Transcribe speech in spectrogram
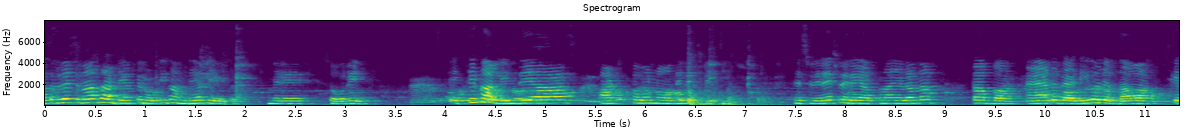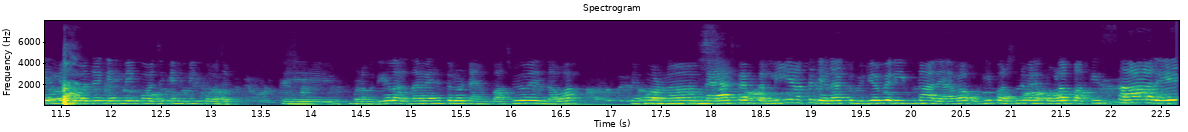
ਅਸਲ ਵਿੱਚ ਨਾ ਸਾਡੇ ਉੱਤੇ ਰੋਟੀ ਖਾਂਦੇ ਆ ਲੇਟ ਮੇਰੇ ਸਹੁਰੇ। ਇੱਥੇ ਖਾ ਲੈਂਦੇ ਆ 8 ਤੋਂ 9 ਦੇ ਵਿੱਚ ਵਿੱਚ ਤੇ ਸਵੇਰੇ ਸਵੇਰੇ ਆਪਣਾ ਜਿਹੜਾ ਨਾ ਢਾਬਾ ਐਨ ਰੈਡੀ ਹੋ ਜਾਂਦਾ ਵਾ ਲਈ ਕੁਝ ਲਈ ਕੁਝ ਲਈ ਕੁਝ। ਤੇ ਬੜਾ ਵਧੀਆ ਲੱਗਦਾ ਵੈਸੇ ਚਲੋ ਟਾਈਮ ਪਾਸ ਵੀ ਹੋ ਜਾਂਦਾ ਵਾ। ਤੇ ਹੁਣ ਮੈਂ ਇਸ ਟਾਈਮ ਕੱਲੀ ਆ ਤੇ ਜਿਹੜਾ ਇੱਕ ਵੀਡੀਓ ਮੇਰੀ ਬਣਾ ਰਿਹਾ ਵਾ ਉਹੀ ਪਰਸਨ ਮੇਰੇ ਕੋਲ ਆ। ਬਾਕੀ ਸਾਰੇ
